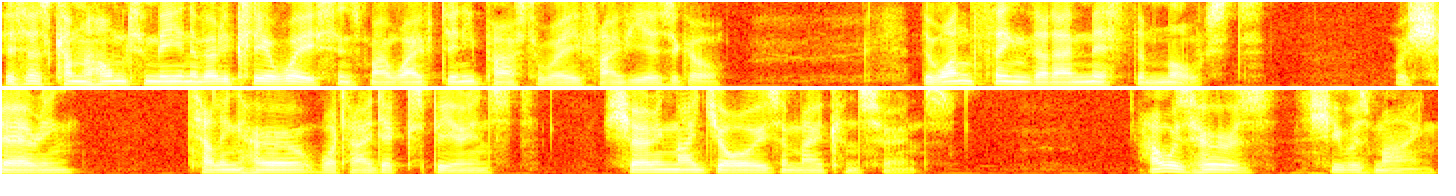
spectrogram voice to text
This has come home to me in a very clear way since my wife Dinny passed away five years ago. The one thing that I missed the most was sharing, telling her what I'd experienced, sharing my joys and my concerns. I was hers, she was mine.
